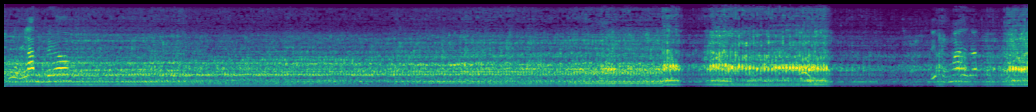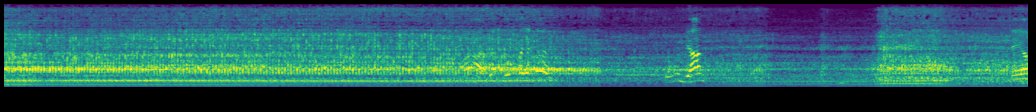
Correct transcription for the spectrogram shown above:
โอ้ลั่นพี่น้อง ดิบมากครับว้าจะลงไปยังไงลงยังเดี๋ยว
